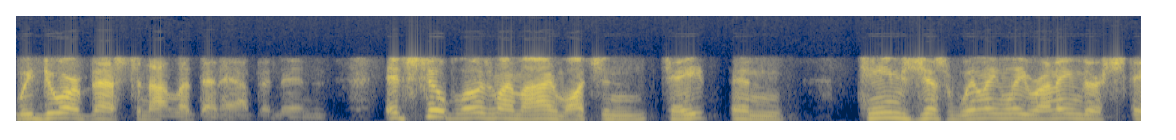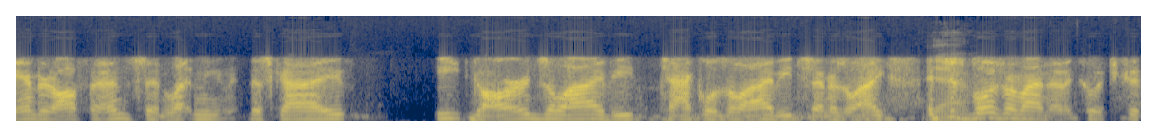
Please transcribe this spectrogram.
we do our best to not let that happen. And it still blows my mind watching tape and, teams just willingly running their standard offense and letting this guy eat guards alive, eat tackles alive, eat centers alive. It yeah. just blows my mind that a coach could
